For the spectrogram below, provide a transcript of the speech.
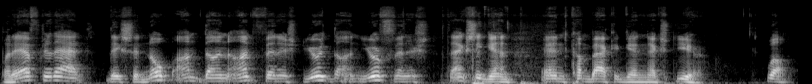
but after that, they said, Nope, I'm done. I'm finished. You're done. You're finished. Thanks again, and come back again next year. Well,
